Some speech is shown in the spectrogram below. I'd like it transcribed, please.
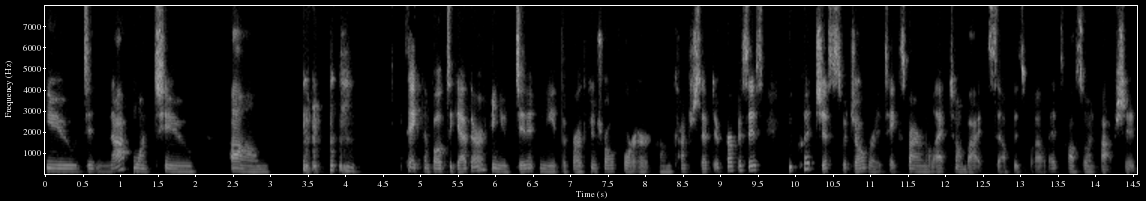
you did not want to um, take them both together and you didn't need the birth control for um, contraceptive purposes, you could just switch over and take spironolactone by itself as well. That's also an option.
